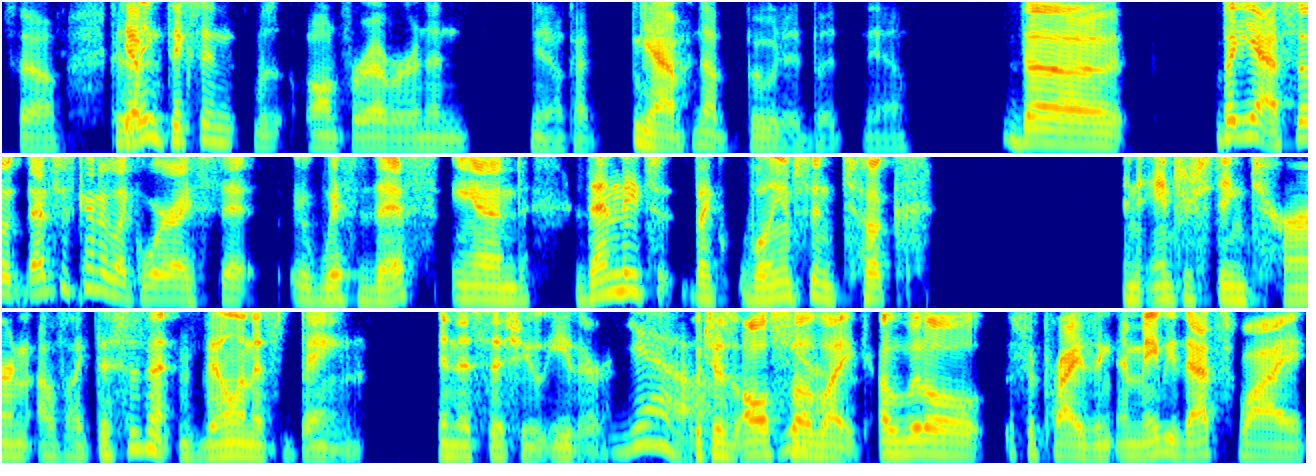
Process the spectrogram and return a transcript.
So because Yep. I think Dixon was on forever, and then you know got Yeah. not booted, but yeah, the but yeah so that's just kind of like where i sit with this and then they t- like williamson took an interesting turn of like this isn't villainous bane in this issue either yeah, which is also yeah. like a little surprising and maybe that's why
